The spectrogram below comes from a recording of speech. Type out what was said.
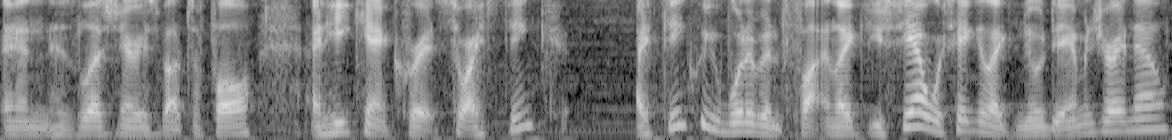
and his Legendary is about to fall, and he can't crit. So I think I think we would have been fine. Like you see how we're taking like no damage right now.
